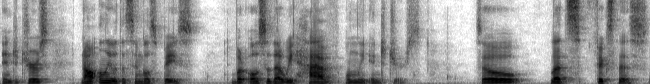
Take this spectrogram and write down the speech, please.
integers not only with a single space, but also that we have only integers. So let's fix this.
